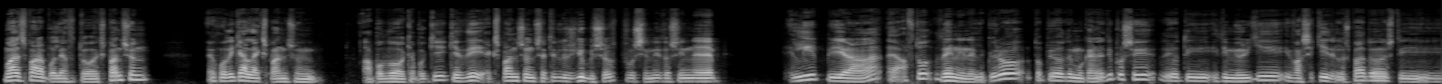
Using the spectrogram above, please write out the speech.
Μου άρεσε πάρα πολύ αυτό το expansion. Έχω δει και άλλα expansion από εδώ και από εκεί και δει expansion σε τίτλους Ubisoft που συνήθως είναι λυπηρά. Ε, αυτό δεν είναι λυπηρό, το οποίο δεν μου κάνει εντύπωση, διότι οι δημιουργοί, οι βασικοί τέλος πάντων, στη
